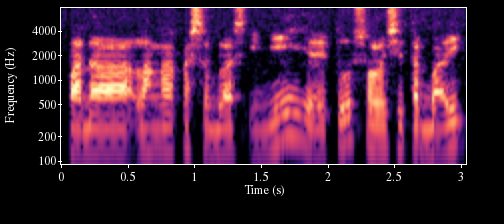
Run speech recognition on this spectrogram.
pada langkah ke-11 ini yaitu solusi terbaik.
